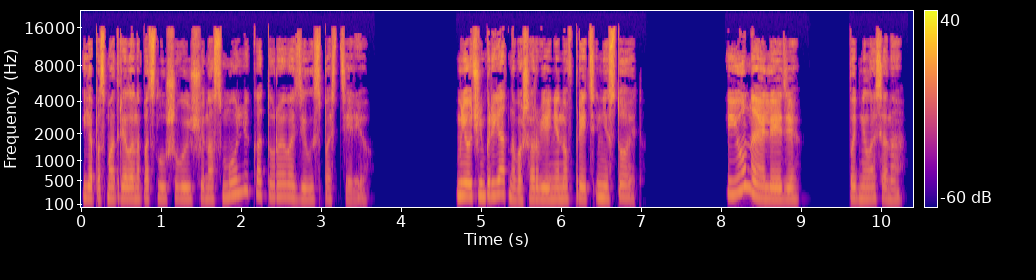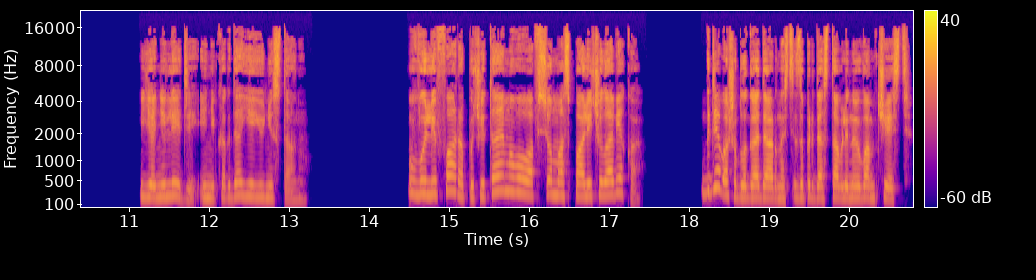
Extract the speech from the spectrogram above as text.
Я посмотрела на подслушивающую нас Молли, которая возилась с постелью. «Мне очень приятно ваше рвение, но впредь не стоит». «Юная леди», — поднялась она. «Я не леди и никогда ею не стану». «Вы Лефара, почитаемого во всем оспали человека. Где ваша благодарность за предоставленную вам честь?»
